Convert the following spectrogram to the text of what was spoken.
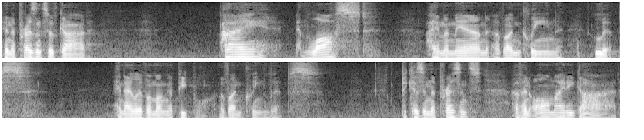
in the presence of God? I am lost. I am a man of unclean lips, and I live among a people of unclean lips. Because in the presence of an almighty God,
